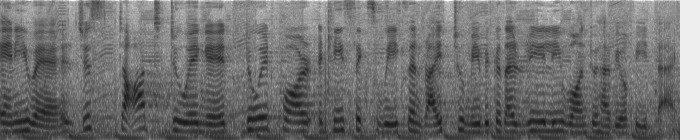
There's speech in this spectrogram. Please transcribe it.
anywhere. Just start doing it. Do it for at least six weeks and write to me because I really want to have your feedback.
